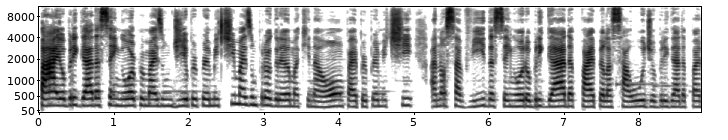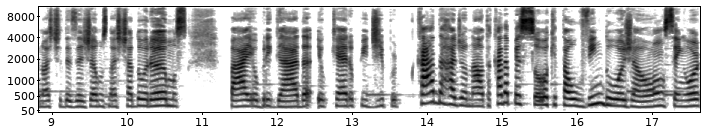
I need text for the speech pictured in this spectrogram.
Pai, obrigada, Senhor, por mais um dia, por permitir mais um programa aqui na ON, Pai, por permitir a nossa vida, Senhor. Obrigada, Pai, pela saúde. Obrigada, Pai. Nós te desejamos, nós te adoramos. Pai, obrigada. Eu quero pedir por cada radionauta, cada pessoa que está ouvindo hoje a ON, Senhor,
